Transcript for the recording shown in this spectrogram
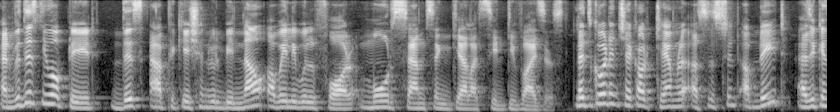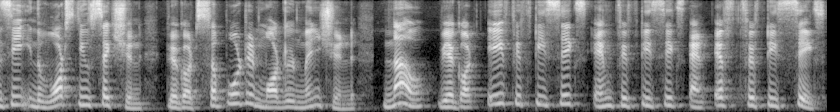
And with this new update, this application will be now available for more Samsung Galaxy devices. Let's go ahead and check out Camera Assistant update. As you can see in the What's New section, we have got supported model mentioned. Now we have got A56, M56 and F56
